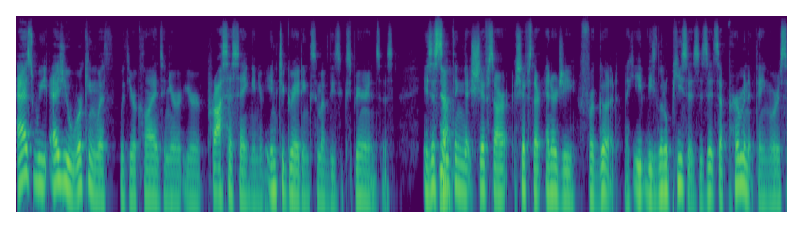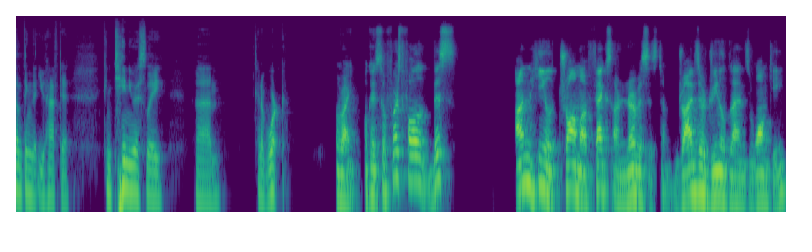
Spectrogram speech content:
as we as you working with with your clients and you're you're processing and you're integrating some of these experiences, is this yeah. something that shifts our shifts their energy for good? Like these little pieces is it's a permanent thing or is something that you have to continuously um, kind of work? Right. Okay so first of all this unhealed trauma affects our nervous system drives our adrenal glands wonky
